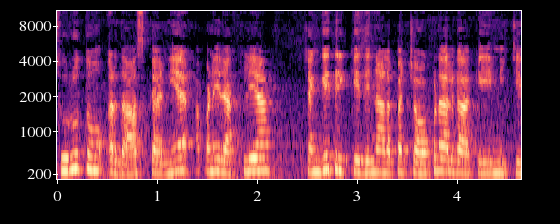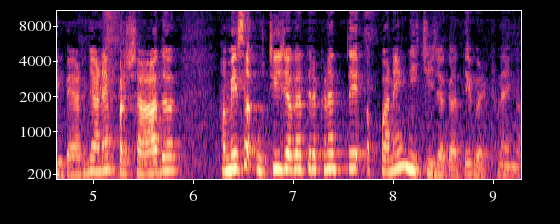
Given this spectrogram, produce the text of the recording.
ਸ਼ੁਰੂ ਤੋਂ ਅਰਦਾਸ ਕਰਨੀ ਹੈ, ਆਪਣੇ ਰੱਖ ਲਿਆ, ਚੰਗੇ ਤਰੀਕੇ ਦੇ ਨਾਲ ਆਪਾਂ ਚੌਕੜਾ ਲਗਾ ਕੇ ਨੀਚੇ ਬੈਠ ਜਾਣਾ ਪ੍ਰਸ਼ਾਦ ਹਮੇਸ਼ਾ ਉੱਚੀ ਜਗ੍ਹਾ ਤੇ ਰੱਖਣਾ ਤੇ ਆਪਾਂ ਨੇ ਨੀਚੀ ਜਗ੍ਹਾ ਤੇ ਬੈਠਣਾ ਹੈਗਾ।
